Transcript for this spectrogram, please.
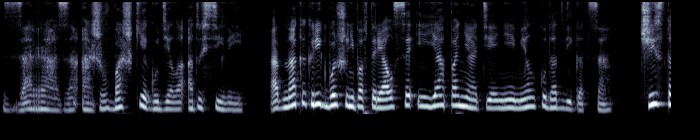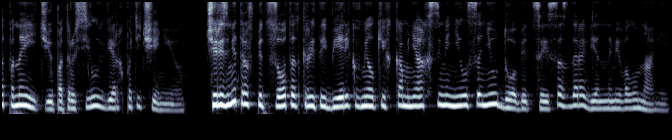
Зараза, аж в башке гудела от усилий. Однако крик больше не повторялся, и я понятия не имел, куда двигаться. Чисто по наитию потрусил вверх по течению. Через метров пятьсот открытый берег в мелких камнях сменился неудобицей со здоровенными валунами.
